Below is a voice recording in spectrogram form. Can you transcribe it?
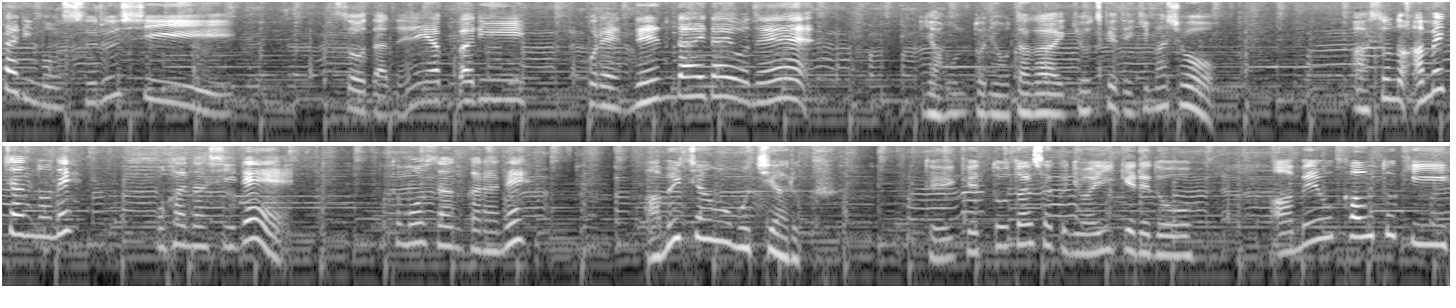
たりもするしそうだね。やっぱりこれ年代だよね。いや本当にお互い気をつけていきましょう。あそのアメちゃんのねお話でともさんからねアメちゃんを持ち歩く。低血糖対策にはいいけれど飴を買う時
